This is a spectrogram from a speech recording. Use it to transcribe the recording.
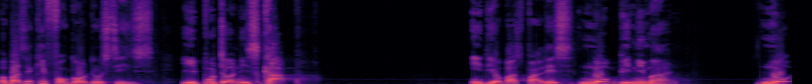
Obaseki forgot those things. He put on his cap in the Oba's palace. No Bini man, no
